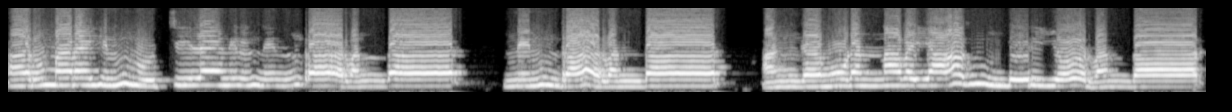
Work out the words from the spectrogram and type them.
அருமறையின் உச்சிலனில் நின்றார் வந்தார். நின்றார் வந்தார். அங்கமுடன் அவையாகும் பெரியோர் வந்தார்.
